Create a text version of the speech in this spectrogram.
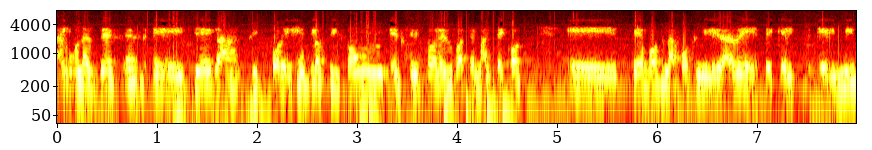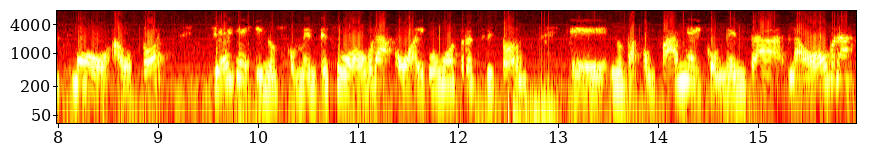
Algunas veces eh, llega, si por ejemplo, si son escritores guatemaltecos, eh, vemos la posibilidad de, que el, el mismo autor llegue y nos comente su obra o algún otro escritor eh, nos acompaña y comenta la obra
